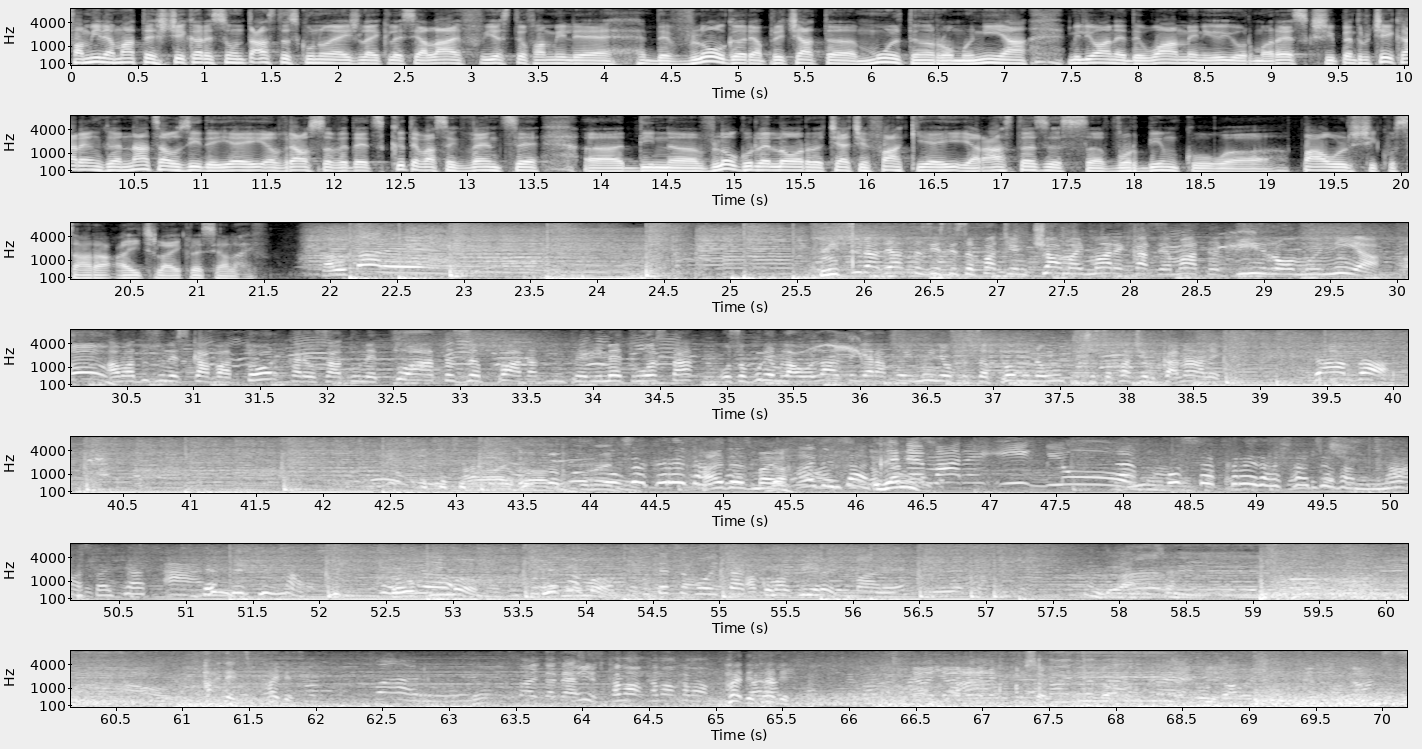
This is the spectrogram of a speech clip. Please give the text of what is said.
Familia Mateș, cei care sunt astăzi cu noi aici la Eclesia Life, este o familie de vloggeri apreciată mult în România. Milioane de oameni îi urmăresc și pentru cei care încă n-ați auzit de ei, vreau să vedeți câteva secvențe uh, din uh, vlogurile lor, ceea ce fac ei, iar astăzi să vorbim cu uh, Paul și cu Sara aici la Eclesia Life. Salutare! Misiunea de astăzi este să facem cea mai mare cazemată din România. Oh! Am adus un excavator care o să adune toată zăpada din perimetrul ăsta, o să o punem la oaltă, iar apoi mâine o să săpăm înăuntru și o să facem canale. Da, da! Haideți mai! Haideți, da. Ionuț. Cât de mare iglu! Nu pot să cred așa ceva. Nu, asta e chiar demn de filmat. Păi o filmăm, o filmăm. Puteți să vă uitați Acum cum fie filmezi. filmare. Unde e Anița? Haideți, haideți! Părul. Haideți, haideți!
